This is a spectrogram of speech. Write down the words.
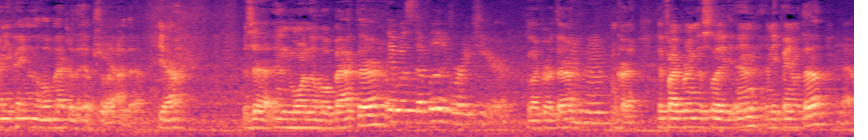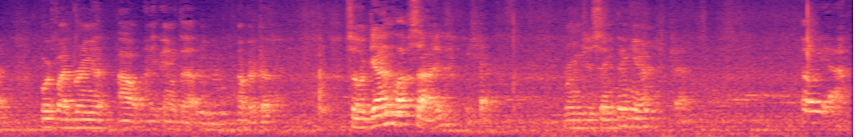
Any pain in the low back or the hips when I Yeah. do that? Yeah. Is that in more in the low back there? It was definitely like right here. Like right there? Mhm. Okay. If I bring this leg in, any pain with that? No. Or if I bring it out, any pain with that? Mhm. Okay, good. So again, left side. Yeah. We're gonna do the same thing here. Okay. Oh yeah.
